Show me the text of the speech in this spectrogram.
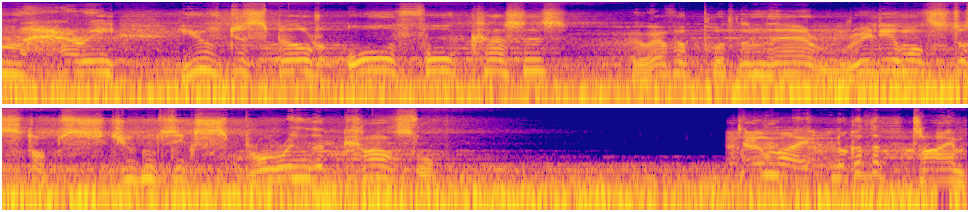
Done, Harry. You've dispelled all four curses. Whoever put them there really wants to stop students exploring the castle. Oh my, look at the time.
